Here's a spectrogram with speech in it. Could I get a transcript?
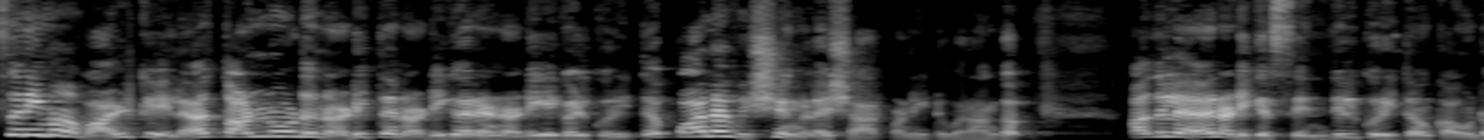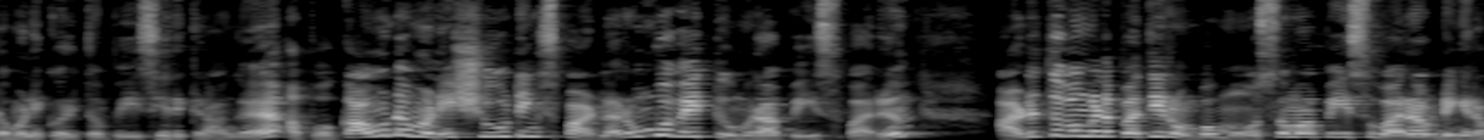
சினிமா வாழ்க்கையில் தன்னோடு நடித்த நடிகர் நடிகைகள் குறித்து பல விஷயங்களை ஷேர் பண்ணிட்டு வராங்க. அதில் நடிகர் செந்தில் குறித்தும் கவுண்டமணி குறித்தும் பேசியிருக்கிறாங்க. அப்போது கவுண்டமணி ஷூட்டிங் ஸ்பாட்டில் ரொம்பவே துமுறா பேசுவார். அடுத்தவங்களை பற்றி ரொம்ப மோசமாக பேசுவார் அப்படிங்கிற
